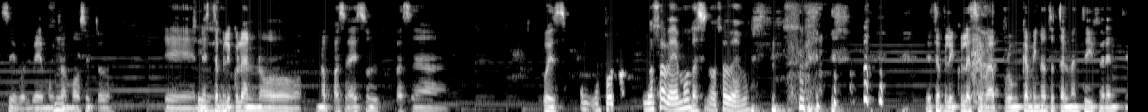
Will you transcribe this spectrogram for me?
se vuelve muy famosa y todo. Eh, en esta película no, no pasa eso, pasa pues... No sabemos, no sabemos. esta película se va por un camino totalmente diferente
